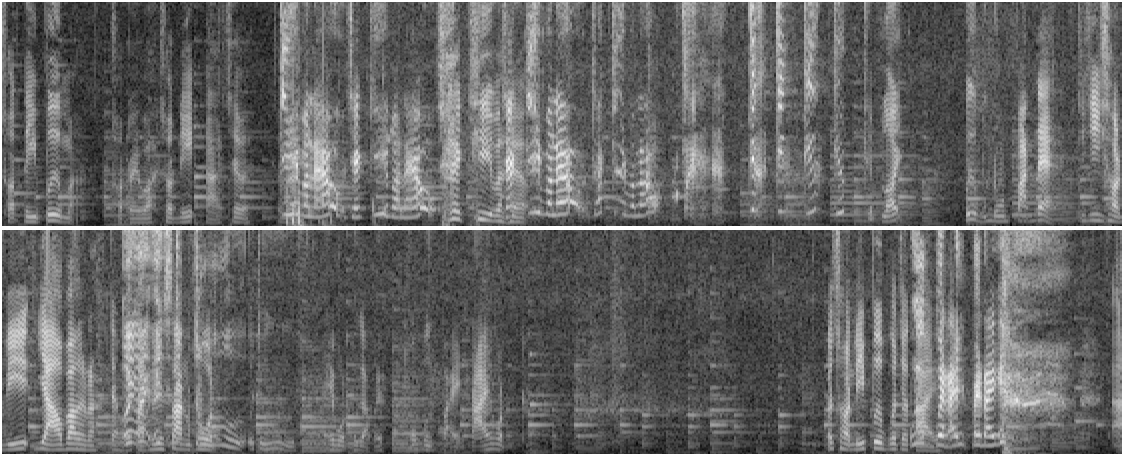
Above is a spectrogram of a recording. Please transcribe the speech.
ช็อตตีปื้มอะช็อตอะไรวะช็อตนี้อะใช่ไหมจำได้กี้มาแล้วแจ็คกี้มาแล้วแจ็คกี้มาแจ็คแล้วกี้มาแล้วแจ็คกี้มาแล้วจึ๊กจึ๊กจึ๊กจึ๊กเรียบร้อยปื้มมึงโดนฟันแน่จริงๆช็อตนี้ยาวบ้างเลยนะแต่ผมตัดให้สั้นโคตรจื้อไปให้หมดมึงอะไปพวกมึงไปตายให้หมด แล้วช็อตนี้ปื้มก็จะปื้มตาย ไปไหนไปไหน อ่า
